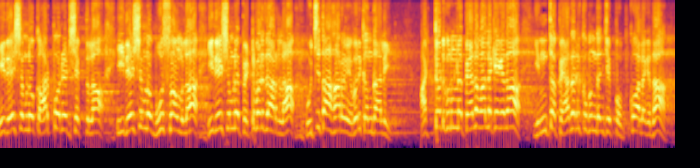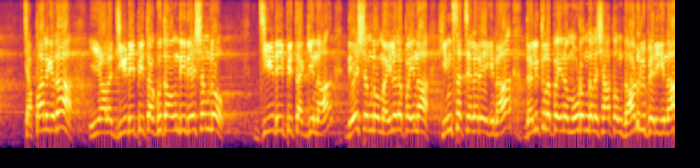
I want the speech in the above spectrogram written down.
ఈ దేశంలో కార్పొరేట్ శక్తుల? ఈ దేశంలో భూస్వాముల? ఈ దేశంలో పెట్టుబడిదారుల? ఉచిత ఆహారం ఎవరికి అందాలి? అట్టడుగునున్న పేదవాళ్ళకే కదా? ఇంత పేదరికం ఉందని చెప్పి ఒప్పుకోవాలి కదా? చెప్పాలి కదా? ఇవాళ జీడిపి తగ్గుతూ ఉంది ఈ దేశంలో. జీడిపి తగ్గినా దేశంలో మహిళలపైన హింస చెలరేగినా దళితులపైన మూడు వందల శాతం దాడులు పెరిగినా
